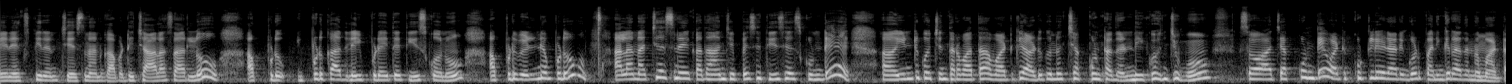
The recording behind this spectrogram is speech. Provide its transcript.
నేను ఎక్స్పీరియన్స్ చేసినాను కాబట్టి చాలాసార్లు అప్పుడు ఇప్పుడు కాదులే ఇప్పుడైతే తీసుకోను. అప్పుడు వెళ్ళినప్పుడు అలా నచ్చేసినాయి కదా అని చెప్పేసి తీసేసుకుంటే ఇంటికి వచ్చిన తర్వాత వాటికి అడుగున చెక్క ఉంటుందండి కొంచెము. సో ఆ చెక్క ఉంటే వాటికి కుట్లేయడానికి కూడా పనికిరాదన్నమాట.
